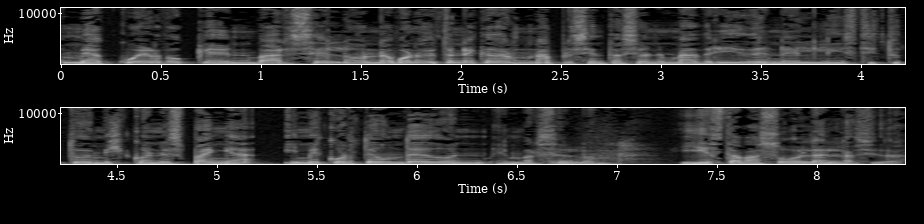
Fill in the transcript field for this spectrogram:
me acuerdo que en Barcelona, bueno, yo tenía que dar una presentación en Madrid, en el Instituto de México en España, y me corté un dedo en, Barcelona. Y estaba sola en la ciudad.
